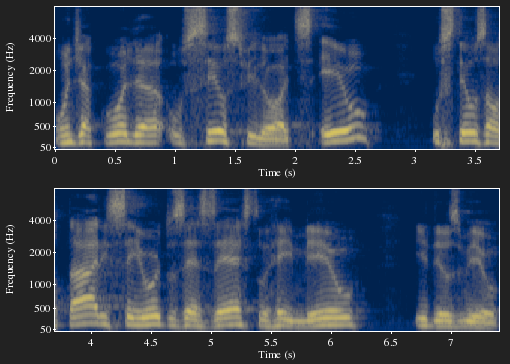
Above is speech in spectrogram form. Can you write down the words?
onde acolha os seus filhotes. Eu, os teus altares, Senhor dos exércitos, Rei meu e Deus meu.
